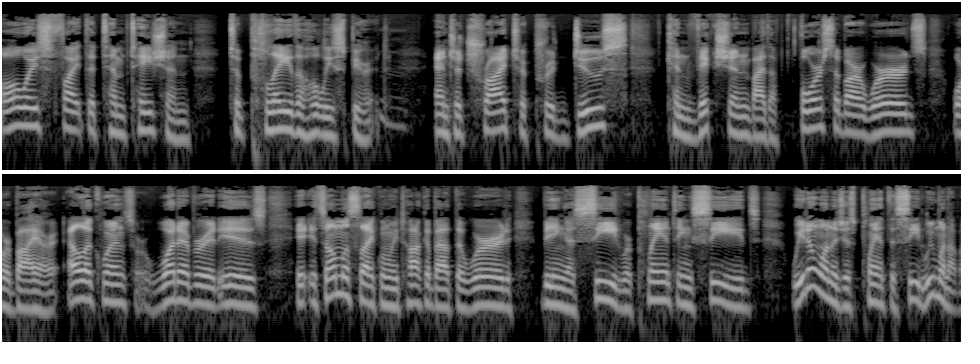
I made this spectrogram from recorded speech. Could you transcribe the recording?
always fight the temptation to play the Holy Spirit mm. and to try to produce conviction by the force of our words or by our eloquence or whatever it is. It's almost like when we talk about the word being a seed, we're planting seeds. We don't want to just plant the seed. We want to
